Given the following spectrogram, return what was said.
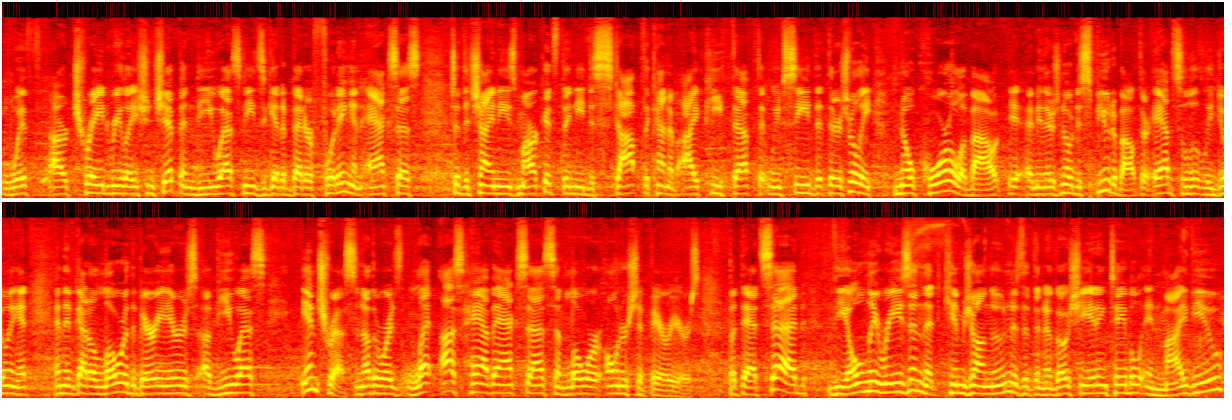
with our trade relationship, and the U.S. needs to get a better footing and access to the Chinese markets. They need to stop the kind of IP theft that we've seen that there's really no quarrel about. I mean, there's no dispute about. They're absolutely doing it, and they've got to lower the barriers of U.S interests. In other words, let us have access and lower ownership barriers. But that said, the only reason that Kim Jong un is at the negotiating table, in my view,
